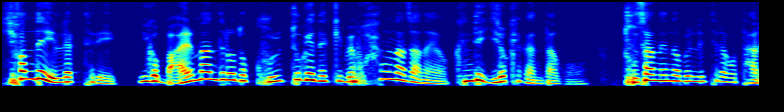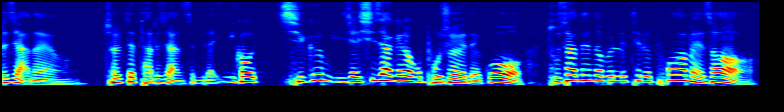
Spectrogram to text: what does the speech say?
현대 일렉트릭 이거 말만 들어도 굴뚝의 느낌이 확 나잖아요. 근데 이렇게 간다고. 두산 에너빌리티라고 다르지 않아요. 절대 다르지 않습니다. 이거 지금 이제 시작이라고 보셔야 되고 두산 에너빌리티를 포함해서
